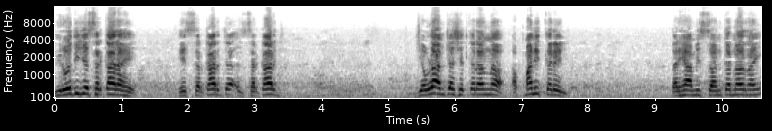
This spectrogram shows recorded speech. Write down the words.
विरोधी जे सरकार आहे हे सरकारच्या सरकार जेवढं आमच्या शेतकऱ्यांना अपमानित करेल तर हे आम्ही सहन करणार नाही.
